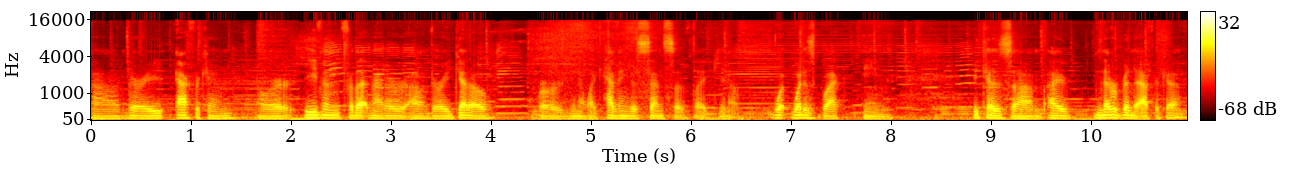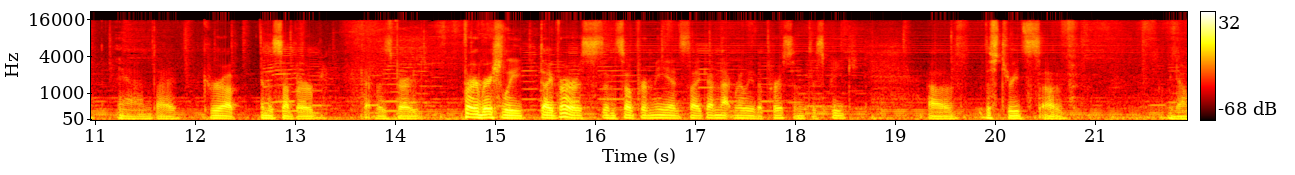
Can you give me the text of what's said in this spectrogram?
uh, very African, or even, for that matter, uh, very ghetto or you know, like having this sense of like, you know, what, what does black mean? Because um, I've never been to Africa and I grew up in a suburb that was very, very racially diverse. And so for me, it's like I'm not really the person to speak of the streets of, you know,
